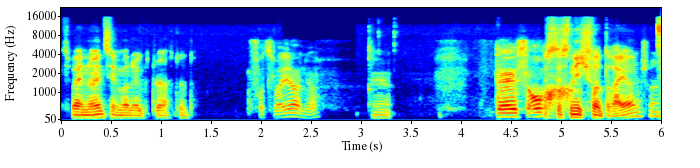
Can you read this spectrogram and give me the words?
2019 wurde er gedraftet. Vor zwei Jahren, ja. Ja. Der ist auch. Ist das nicht vor drei Jahren schon?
